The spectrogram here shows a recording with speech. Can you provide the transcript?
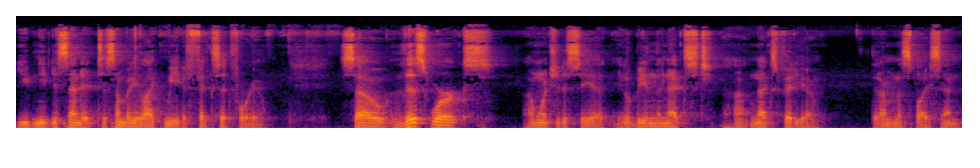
you'd need to send it to somebody like me to fix it for you. So this works. I want you to see it. It'll be in the next, uh, next video that I'm going to splice in.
